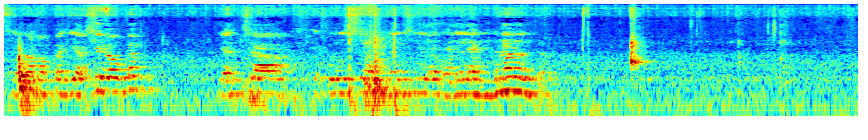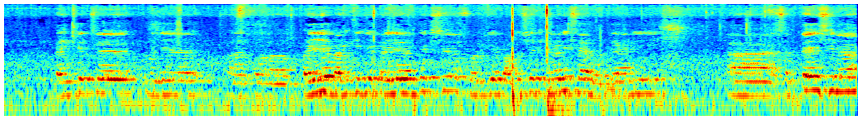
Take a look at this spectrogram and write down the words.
श्रीरामाप्पाजी आशेगावकर यांच्या एकोणीसशे अठ्ठ्याऐंशीला झालेल्या निधनानंतर बँकेचे म्हणजे पहिले बँकेचे पहिले अध्यक्ष स्वर्गीय बाबूशेठ हिराणी साहेब होते आणि सत्याऐंशीला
